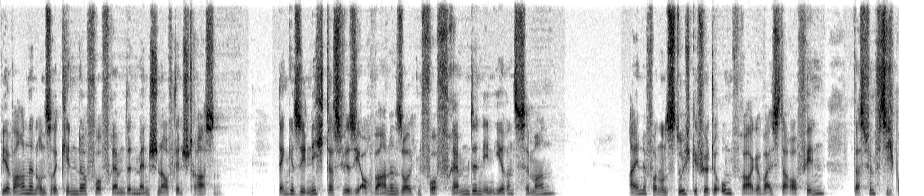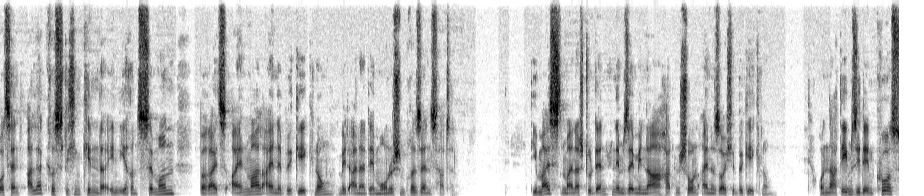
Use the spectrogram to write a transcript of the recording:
Wir warnen unsere Kinder vor fremden Menschen auf den Straßen. Denken Sie nicht, dass wir sie auch warnen sollten vor Fremden in ihren Zimmern? Eine von uns durchgeführte Umfrage weist darauf hin, dass 50 Prozent aller christlichen Kinder in ihren Zimmern bereits einmal eine Begegnung mit einer dämonischen Präsenz hatten. Die meisten meiner Studenten im Seminar hatten schon eine solche Begegnung. Und nachdem sie den Kurs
